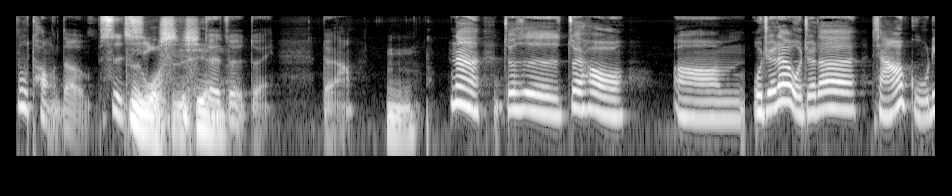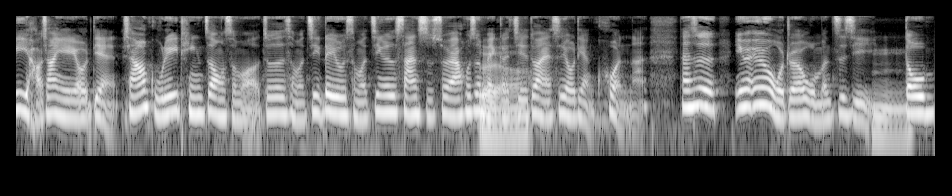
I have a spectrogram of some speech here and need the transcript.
不同的事情，自我实现。对对对，对啊，嗯，那就是最后。嗯，我觉得，我觉得想要鼓励，好像也有点想要鼓励听众什么，就是什么进，例如什么进入三十岁啊，或是每个阶段也是有点困难。啊、但是因为，因为我觉得我们自己都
